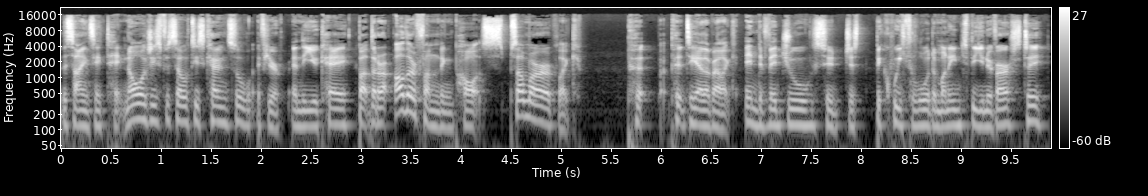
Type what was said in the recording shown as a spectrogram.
the Science and Technologies Facilities Council if you're in the UK. But there are other funding pots. Some are like put put together by like individuals who just bequeath a load of money to the university,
